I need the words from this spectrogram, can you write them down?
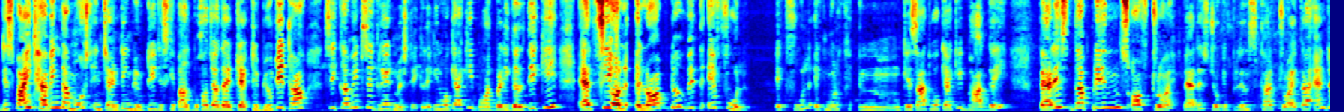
Despite having the most enchanting beauty जिसके पास बहुत ज़्यादा अट्रैक्टिव ब्यूटी था she commits a great mistake लेकिन वो क्या की? बहुत बड़ी गलती की। एज सी एलॉप्ड विथ ए फूल एक फूल एक मूर्ख के साथ वो क्या की? भाग गई। Paris the prince of Troy Paris जो कि प्रिंस था ट्रॉय का and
